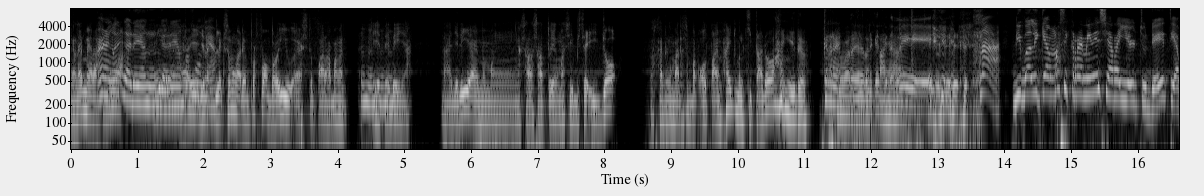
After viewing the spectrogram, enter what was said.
Yang lain merah Ah, yang semua. lain nggak ada yang nggak ada yang iya, perform ya jelek-jelek semua nggak ada yang perform, apalagi US itu parah banget Mhm, mhm. YTD-nya. Nah, jadi ya memang salah satu yang masih bisa hijau bahkan kemarin sempat all time high cuma kita doang gitu. keren Kemarin ya, kita. nah di balik yang masih keren ini secara year to date ya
